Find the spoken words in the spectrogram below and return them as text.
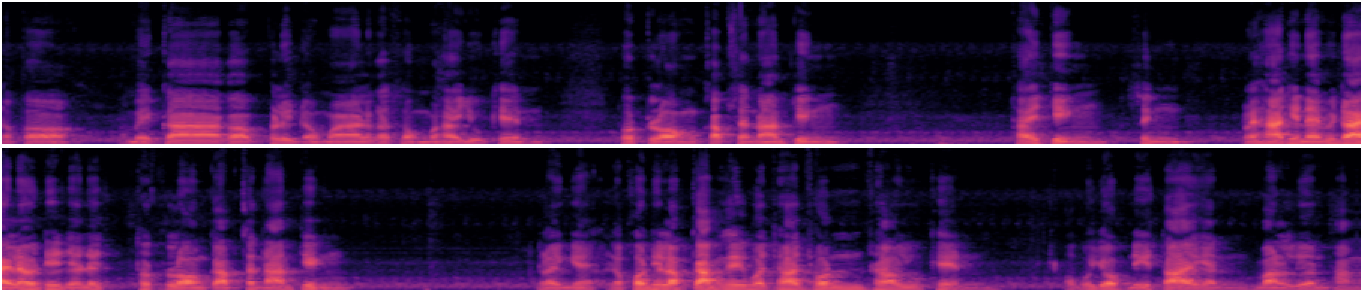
แล้วก็อเมริกาก็ผลิตออกมาแล้วก็ส่งมาให้ยูเครนทดลองกับสนามจริงใช้จริง ซึ่งไปหาที่ไหนไม่ได้แล้วที่จะได้ทดลองกับสนามจริงอะไรเงี้ย แล้วคนที่รับกรรมก็คือประชาชนชาวยูเครนอพยพหนีตายกันบ้านเรือนพัง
